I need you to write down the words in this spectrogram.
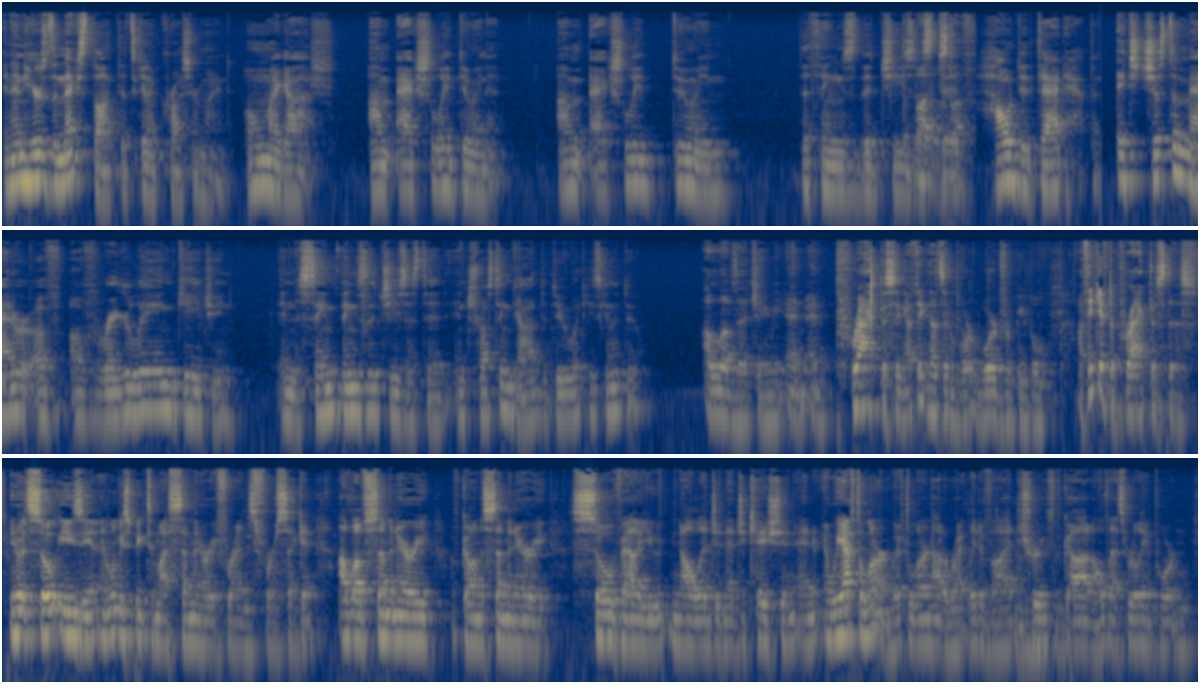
And then here's the next thought that's to cross your mind. Oh my gosh, I'm actually doing it. I'm actually doing the things that Jesus did. Stuff. How did that happen? It's just a matter of, of regularly engaging in the same things that Jesus did and trusting God to do what he's going to do. I love that, Jamie. And and practicing, I think that's an important word for people. I think you have to practice this. You know, it's so easy. And let me speak to my seminary friends for a second. I love seminary. I've gone to seminary. So value knowledge and education. And, and we have to learn. We have to learn how to rightly divide the mm-hmm. truth of God. All that's really important.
